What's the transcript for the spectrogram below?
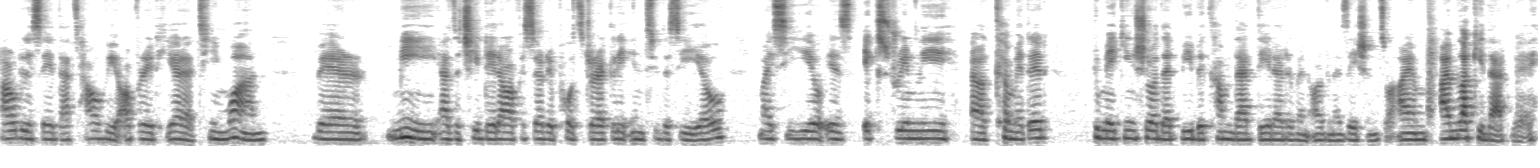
proudly say that's how we operate here at team one where me as a chief data officer reports directly into the ceo my CEO is extremely uh, committed to making sure that we become that data driven organization. So I am I'm lucky that way.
